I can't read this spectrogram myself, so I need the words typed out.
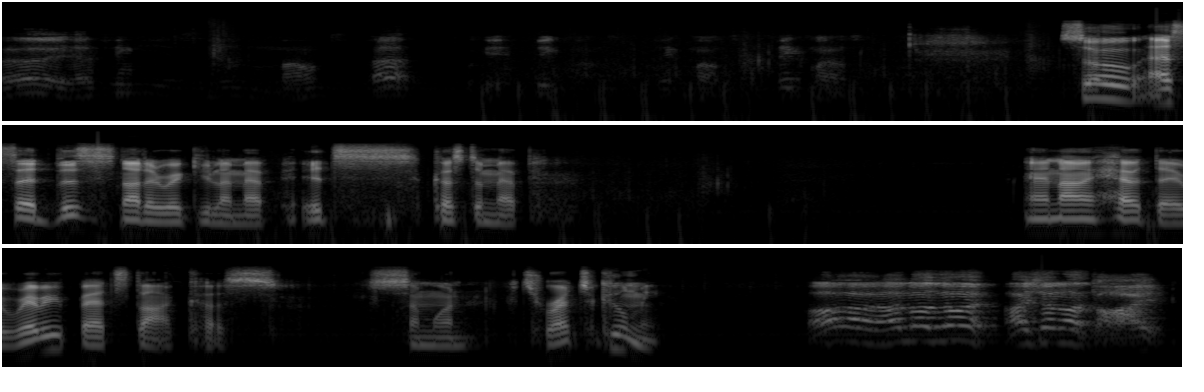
Uh, I think he has a little mount. Ah, okay, big mount, big mount, big mount. So as said, this is not a regular map. It's custom map. And I had a very bad start cause someone tried to kill me. Oh, I'm not dying. I shall not die.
